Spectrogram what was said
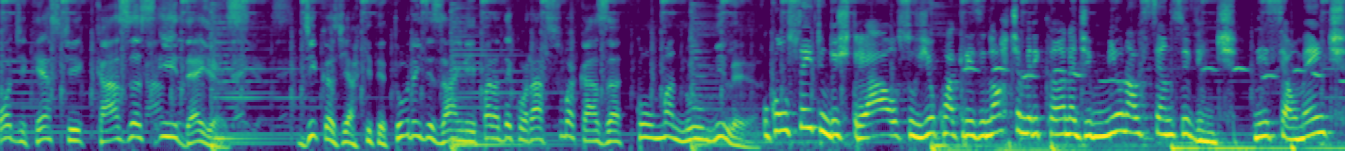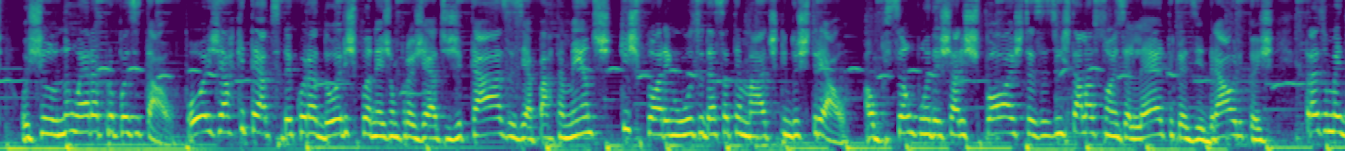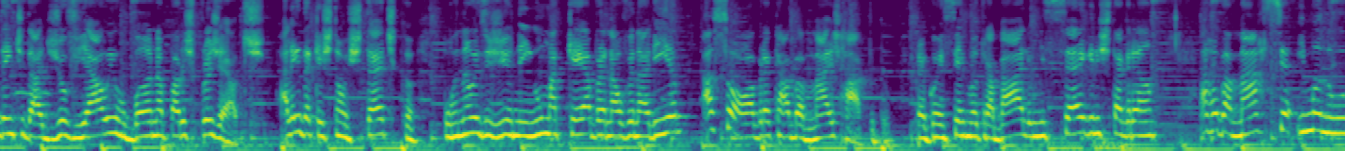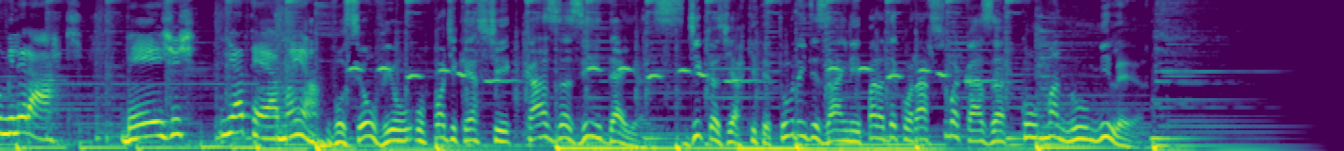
Podcast Casas e Ideias. Dicas de arquitetura e design para decorar sua casa com Manu Miller. O conceito industrial surgiu com a crise norte-americana de 1920. Inicialmente, o estilo não era proposital. Hoje, arquitetos e decoradores planejam projetos de casas e apartamentos que explorem o uso dessa temática industrial. A opção por deixar expostas as instalações elétricas e hidráulicas traz uma identidade jovial e urbana para os projetos. Além da questão estética, por não exigir nenhuma quebra na alvenaria, a sua obra acaba mais rápido. Para conhecer meu trabalho, me segue no Instagram, arroba Márcia e Manu Beijos e até amanhã. Você ouviu o podcast Casas e Ideias. Dicas de arquitetura e design para decorar sua casa com Manu Miller.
